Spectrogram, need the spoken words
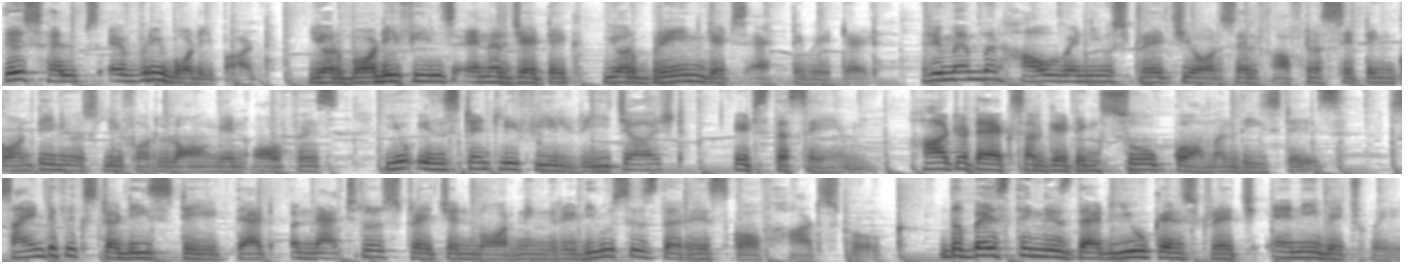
This helps every body part. Your body feels energetic, your brain gets activated. Remember how when you stretch yourself after sitting continuously for long in office, you instantly feel recharged? It's the same. Heart attacks are getting so common these days. Scientific studies state that a natural stretch in morning reduces the risk of heart stroke. The best thing is that you can stretch any which way.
